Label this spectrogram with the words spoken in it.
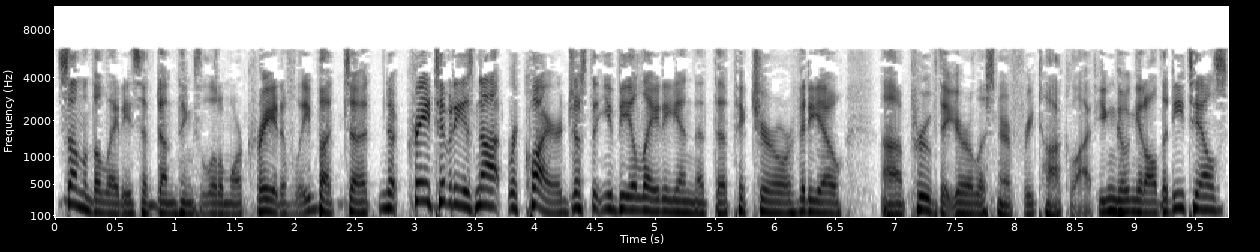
Some of the ladies have done things a little more creatively, but uh, no, creativity is not required. Just that you be a lady and that the picture or video uh, prove that you're a listener of Free Talk Live. You can go and get all the details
